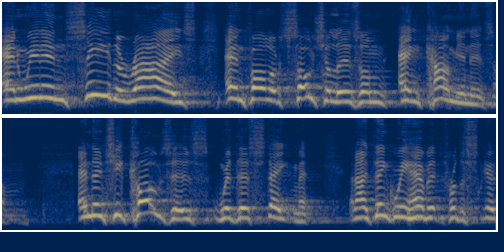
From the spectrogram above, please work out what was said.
and we didn't see the rise and fall of socialism and communism. And then she closes with this statement and I think we have it for the,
